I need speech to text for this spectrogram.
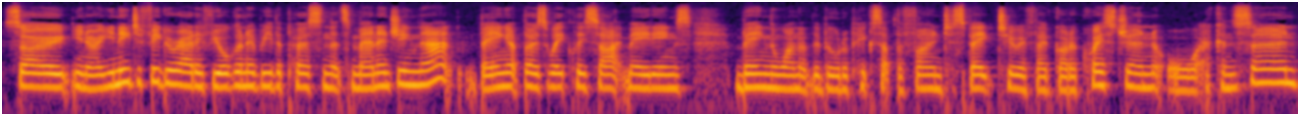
So, you know, you need to figure out if you're going to be the person that's managing that, being at those weekly site meetings, being the one that the builder picks up the phone to speak to if they've got a question or a concern,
